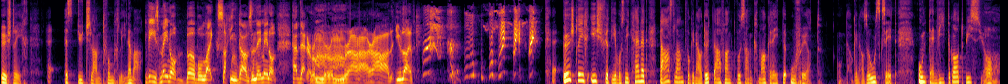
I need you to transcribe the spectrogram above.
Österreich. Äh, ein Deutschland vom kleinen Mann. These may not burble like sucking doves, and they may not have that rum rum rah rah that you love. Österreich ist, für die, die es nicht kennen, das Land, wo genau dort anfängt, wo St. Margrethe aufhört. Und auch genau so aussieht. Und dann weitergeht bis, ja,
